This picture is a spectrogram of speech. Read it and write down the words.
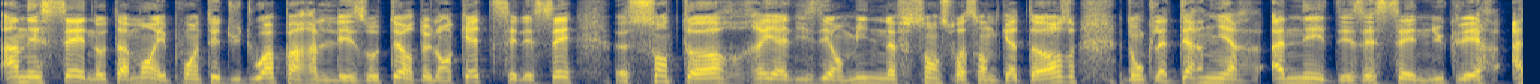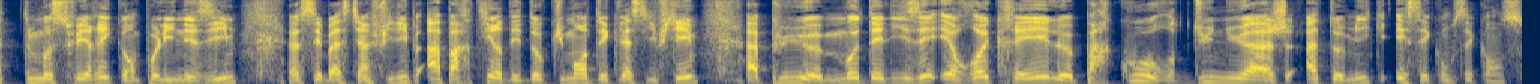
Un essai notamment est pointé du doigt par les auteurs de l'enquête. C'est l'essai euh, Centaure réalisé en 1974, donc la dernière année des essais nucléaires atmosphériques en Polynésie. Euh, Sébastien Philippe, à partir des documents déclassifiés, a pu modéliser et recréer le parcours du nuage atomique et ses conséquences.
